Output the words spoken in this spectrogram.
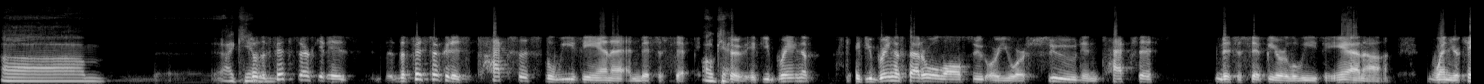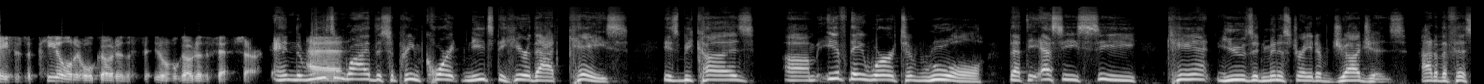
Um, I can't. So the Fifth Circuit is the Fifth Circuit is Texas, Louisiana, and Mississippi. Okay. So if you bring a if you bring a federal lawsuit or you are sued in Texas, Mississippi or Louisiana, when your case is appealed, it will go to the it will go to the Fifth Circuit. And the reason and, why the Supreme Court needs to hear that case is because um, if they were to rule that the SEC can't use administrative judges out of the Fifth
